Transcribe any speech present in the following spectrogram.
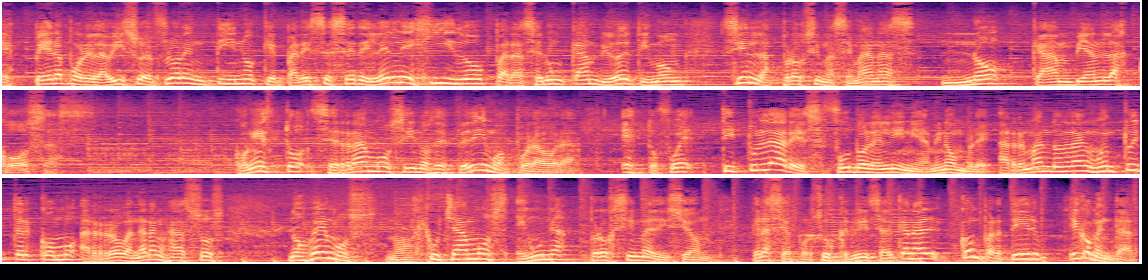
espera por el aviso de Florentino que parece ser el elegido para hacer un cambio de timón si en las próximas semanas no cambian las cosas. Con esto cerramos y nos despedimos por ahora. Esto fue Titulares Fútbol en Línea. Mi nombre, Armando Naranjo en Twitter como arroba naranjazos. Nos vemos, nos escuchamos en una próxima edición. Gracias por suscribirse al canal, compartir y comentar.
